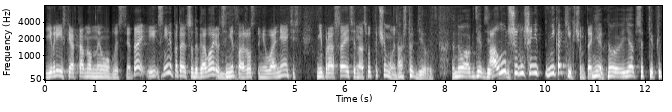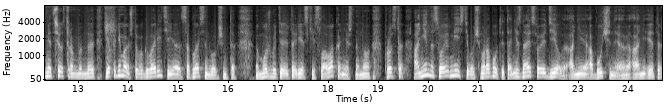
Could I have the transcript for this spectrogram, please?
еврейской автономной области, да, и с ними пытаются договариваться, нет, пожалуйста, не увольняйтесь, не бросайте нас. Вот почему это? А что делать? Ну, а где взять? А лучше, лучше не, никаких, чем таких. Нет, но я все-таки к медсестрам, я понимаю, что вы говорите, я согласен, в общем-то, может быть, это резкие слова, конечно, но просто они на своем месте, в общем, работают, они знают свое дело, они обучены, они, это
